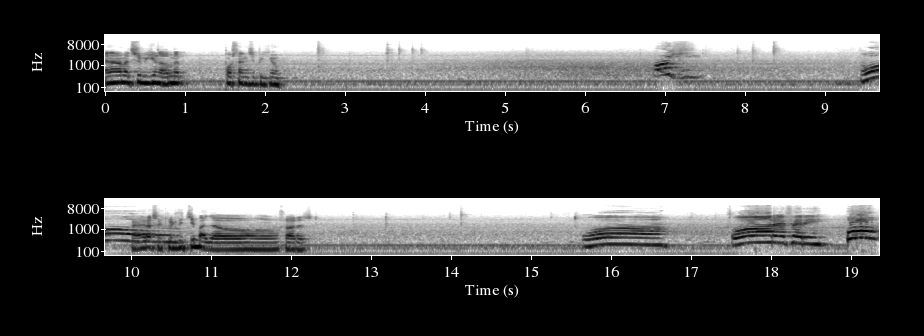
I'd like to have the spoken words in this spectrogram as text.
Ένα με τη CPU, να δούμε πώς θα είναι η CPU. Όχι! Ω! Πέρασε εκπληκτική παλιά ο Σουάρες. Ω! Ω, ρεφερί! Ω!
